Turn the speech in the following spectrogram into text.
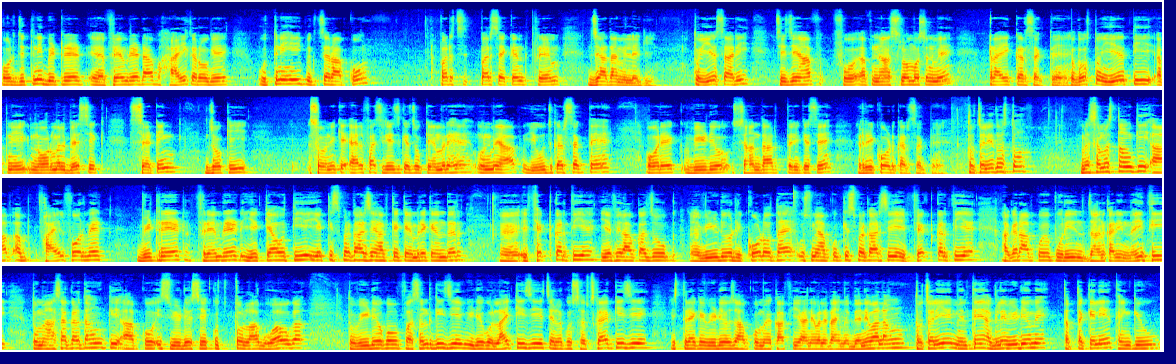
और जितनी बिट रेट फ्रेम रेट आप हाई करोगे, उतनी ही पिक्चर आपको पर पर सेकंड फ्रेम ज़्यादा मिलेगी। तो ये सारी चीज़ें आप अपना स्लो मोशन में ट्राई कर सकते हैं। तो दोस्तों, ये थी अपनी नॉर्मल बेसिक सेटिंग जो कि सोनी के अल्फ़ा सीरीज़ के जो कैमरे हैं, उनमें आप यूज़ कर सकते हैं और एक वीडियो शानदार तरीके से रिकॉर्ड कर सकते हैं। तो चलिए दोस्तों, मैं समझता हूँ कि आप अब file format bit rate frame rate ये क्या होती है, ये किस प्रकार से आपके कैमरे के अंदर इफ़ेक्ट करती है, या फिर आपका जो वीडियो रिकॉर्ड होता है, उसमें आपको किस प्रकार से ये इफ़ेक्ट करती है। अगर आपको ये पूरी जानकारी नहीं थी तो मैं आशा करता हूँ कि आपको इस वीडियो से कुछ तो लाभ हुआ होगा। तो वीडियो को पसंद कीजिए, वीडियो को लाइक कीजिए, चैनल को सब्सक्राइब कीजिए। इस तरह के वीडियोज़ आपको मैं काफ़ी आने वाले टाइम में देने वाला हूँ। तो चलिए, मिलते हैं अगले वीडियो में। तब तक के लिए थैंक यू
